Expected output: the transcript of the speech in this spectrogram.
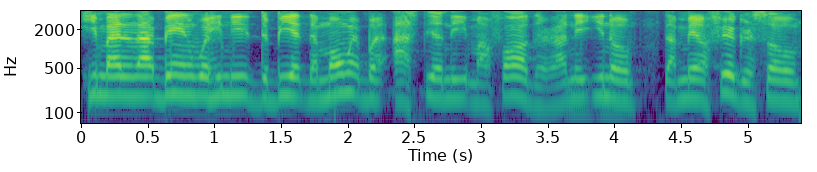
he might have not been where he needed to be at the moment, but I still need my father. I need, you know, that male figure. So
